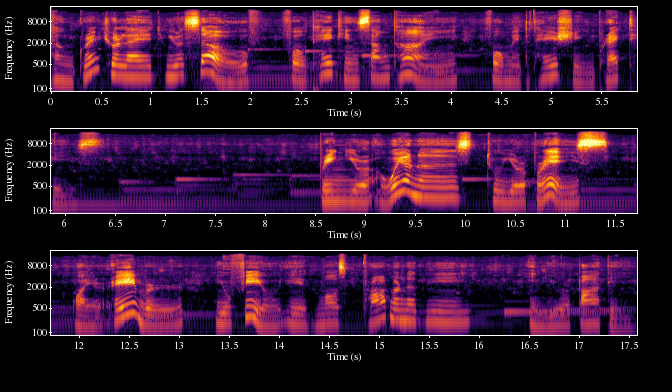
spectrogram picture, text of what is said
Congratulate yourself for taking some time for meditation practice. Bring your awareness to your breath wherever you feel it most prominently in your body.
